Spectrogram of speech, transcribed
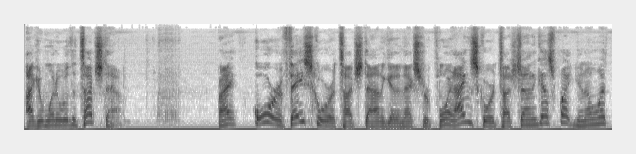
I can win it with a touchdown. Right? Or if they score a touchdown and get an extra point, I can score a touchdown. And guess what? You know what?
